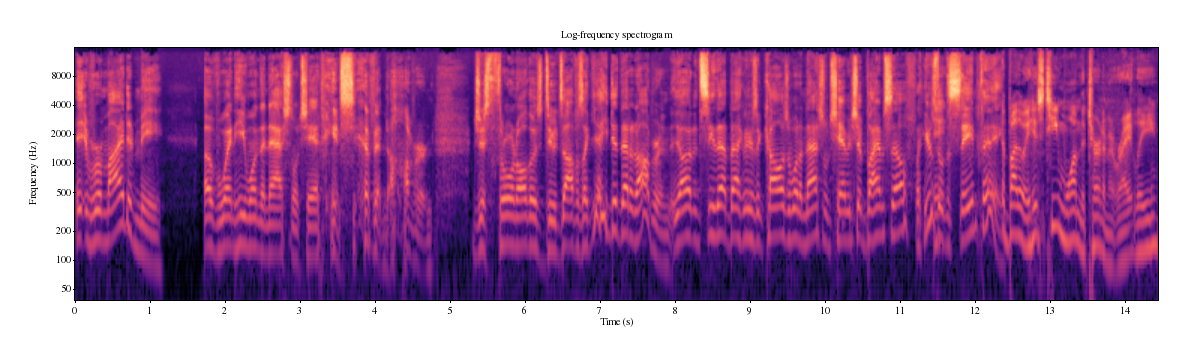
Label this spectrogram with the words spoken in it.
it reminded me of when he won the national championship at Auburn. Just throwing all those dudes off. I was like, yeah, he did that at Auburn. Y'all didn't see that back when he was in college and won a national championship by himself. Like he was doing the same thing. By the way, his team won the tournament, right, Lee?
